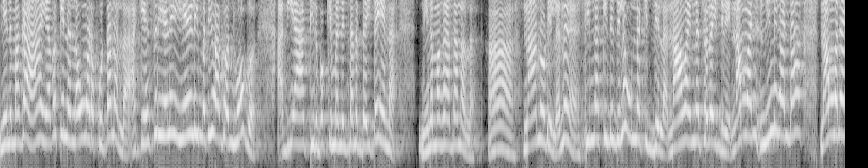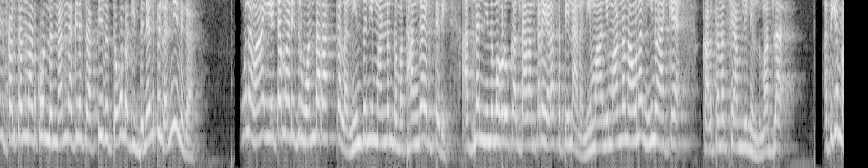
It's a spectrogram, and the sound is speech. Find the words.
ನಿನ್ನ ಮಗ ಯಾವಕ್ಕಿನ ಲವ್ ಮಾಡಕ್ ಕೂತಾನಲ್ಲ, ಆಕೆ ಹೆಸರು ಹೇಳಿ ಹೇಳಿ ಮದುವೆ ಆಗೋನ್ ಹೋಗು. ಅದು ಯಾ ತಿರ್ಬಕ್ಕಿ ಮನೆ ದೈತ ಏನ? ನಿನ್ನ ಮಗ ಅದಾನಲ್ಲ, ಆ ನಾ ನೋಡಿಲ್ಲನ? ತಿನ್ನಕ್ಕಿದ್ದಿಲ್ಲ ಉಣ್ಣಕ್ಕಿದ್ದಿಲ್ಲ. ನಾವ ಇನ್ನ ಚಲೋ ಇದ್ವಿ. ನಮ್ಮ ನಿನ್ನ ಗಂಡ ನಮ್ಮ ಮನ್ಯಾಗ ಕಳ್ತನ ಮಾಡ್ಕೊಂಡು ನನ್ನ ಅಗ್ಲೇಸ್ ಹತ್ತಿದ್ದು ತಗೊಂಡೋಗಿದ್ದೆ, ನೆನಪಿಲ್ಲ ನಿನಗ? ಉನವ ಏಟ ಮಾಡಿದ್ರು ಒಂದರ ಆಗ್ತಲ್ಲ? ನಿಂದು ನಿಮ್ಮ ಅಣ್ಣಂದು ಮತ್ತೆ ಹಂಗ ಇರ್ತೀರಿ. ಅದನ್ನ ನಿನ್ನ ಮಗಳು ಕಲ್ತಾಳ ಅಂತಾನೆ ಹೇಳಕತ್ತೀನಿ ನಾನು. ನಿಮ್ಮ ನಿಮ್ಮ ಅಣ್ಣನ ಅವನ ನೀನು ಆಕೆ. ಕಳ್ತನದ ಫ್ಯಾಮಿಲಿ ನಿಮ್ದು ಮೊದ್ಲ. ಅದಕ್ಕೆಮ್ಮ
